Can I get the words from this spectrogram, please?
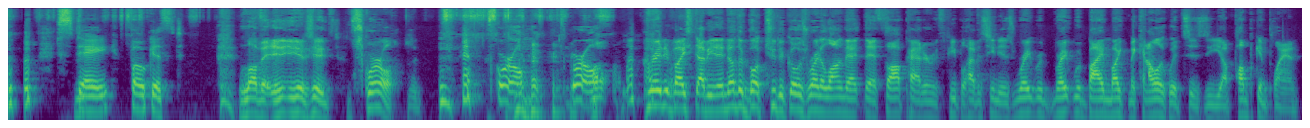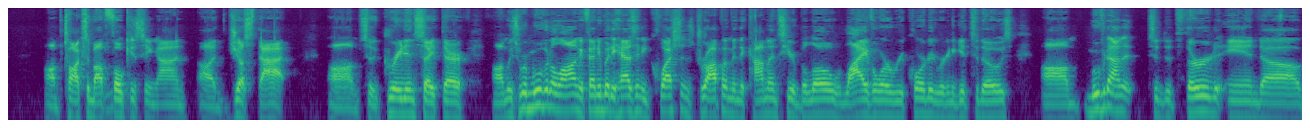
Stay focused. Love it, it, it, it squirrel. Squirrel. Squirrel. Great advice debbie. And another book too that goes right along that that thought pattern if people haven't seen it is right right by mike michalowicz is the uh, pumpkin plan. Um, talks about mm-hmm. focusing on uh, just that. Um, so great insight there. Um, as we're moving along, if anybody has any questions, drop them in the comments here below, live or recorded. We're going to get to those. Um, moving on to the third and uh,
